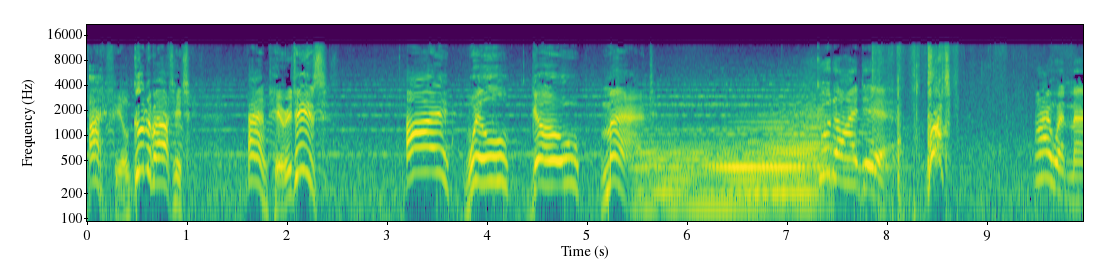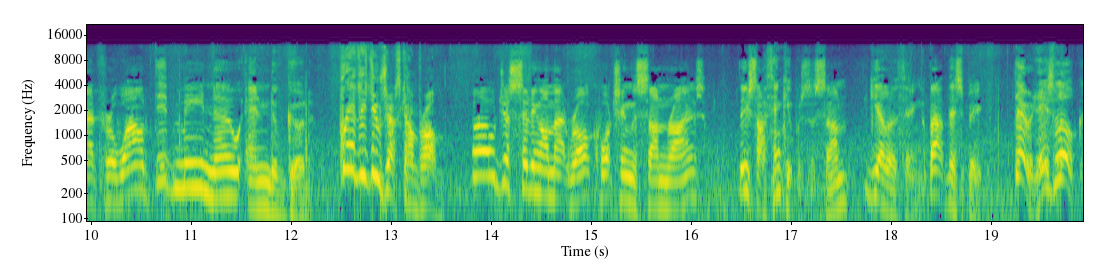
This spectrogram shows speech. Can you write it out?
I feel good about it. And here it is I will go mad. Good idea. What? I went mad for a while. Did me no end of good. Where did you just come from? Oh, just sitting on that rock watching the sunrise. At least I think it was the sun. Yellow thing, about this big. There it is, look.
